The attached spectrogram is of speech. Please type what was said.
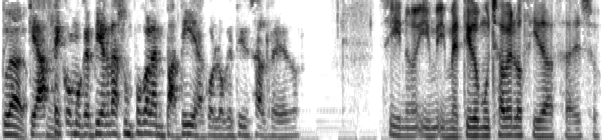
Claro. Que hace como que pierdas un poco la empatía con lo que tienes alrededor. Sí, ¿no? y, metido mucha velocidad a eso.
